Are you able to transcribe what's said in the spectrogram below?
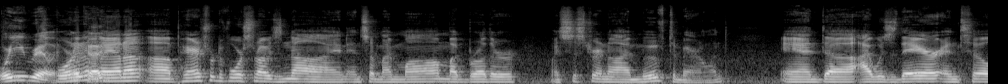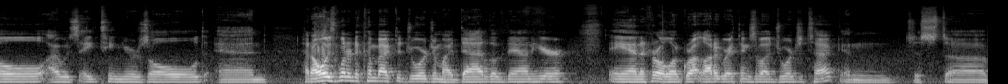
Were you really Born in Atlanta. Uh, parents were divorced when I was nine, and so my mom, my brother, my sister, and I moved to Maryland. And uh, I was there until I was 18 years old, and had always wanted to come back to Georgia. My dad lived down here, and I heard a lot, a lot of great things about Georgia Tech, and just uh,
